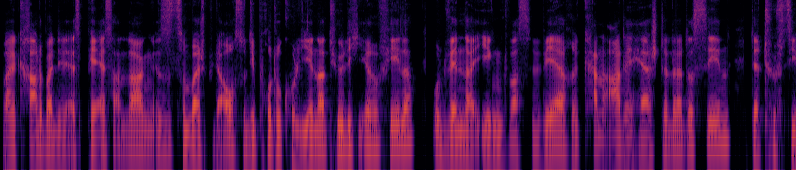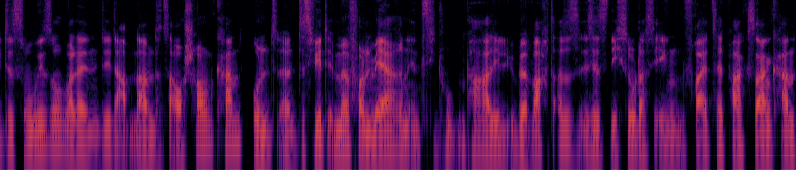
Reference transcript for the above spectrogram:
weil gerade bei den SPS-Anlagen ist es zum Beispiel auch so, die protokollieren natürlich ihre Fehler und wenn da irgendwas wäre, kann A, der Hersteller das sehen, der TÜV sieht es sowieso, weil er in den Abnahmen das auch schauen kann und äh, das wird immer von mehreren Instituten parallel überwacht. Also es ist jetzt nicht so, dass irgendein Freizeitpark sagen kann,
